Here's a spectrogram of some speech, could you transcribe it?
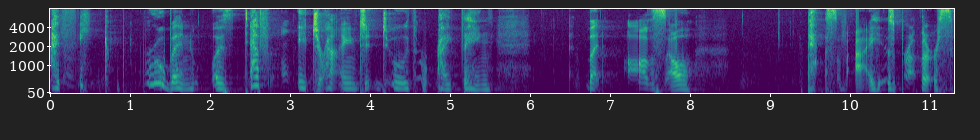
I think Reuben was definitely trying to do the right thing, but also pacify his brothers.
